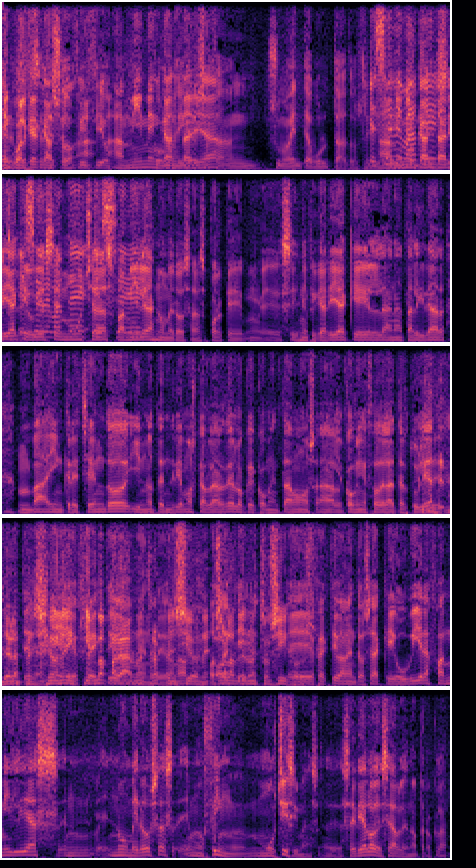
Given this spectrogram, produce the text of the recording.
En cualquier se caso, oficio a- a mí me encantaría- tan sumamente abultados. ¿eh? Ese a mí me encantaría que ese hubiese debate, muchas ese- familias numerosas, porque eh, significaría que la natalidad va increciendo y no tendríamos que hablar de lo que comentamos al comienzo de la tertulia. De- de las pensiones, ¿quién va a pagar nuestras ¿no? pensiones? O las de nuestros hijos. eh, efectivamente, o sea, que hubiera familias mm, numerosas en fin, muchísimas. Eh, sería lo deseable, ¿no? Pero claro,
